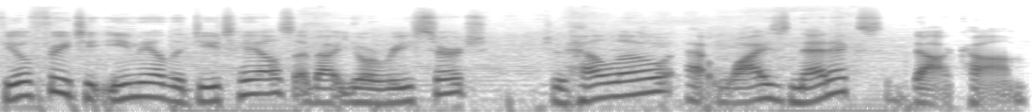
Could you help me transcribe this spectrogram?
feel free to email the details about your research to hello at wisenetics.com.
